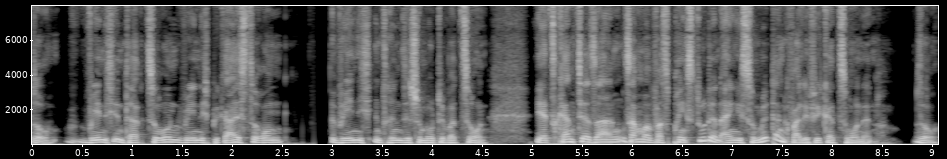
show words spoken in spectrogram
So, wenig Interaktion, wenig Begeisterung, wenig intrinsische Motivation. Jetzt kannst du ja sagen, sag mal, was bringst du denn eigentlich so mit an Qualifikationen? So,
